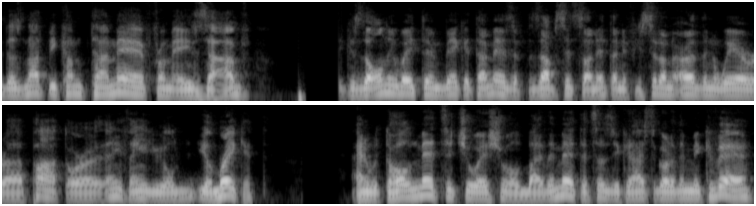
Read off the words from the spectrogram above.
does not become tameh from a zav, because the only way to make it tameh is if the zav sits on it, and if you sit on an earthenware uh, pot or anything, you'll you'll break it. And with the whole mit situation, well, by the mit, it says you has to go to the mikveh.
